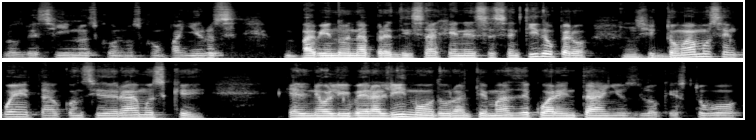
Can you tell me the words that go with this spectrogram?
los vecinos, con los compañeros, va habiendo un aprendizaje en ese sentido, pero si tomamos en cuenta o consideramos que el neoliberalismo durante más de 40 años lo que estuvo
